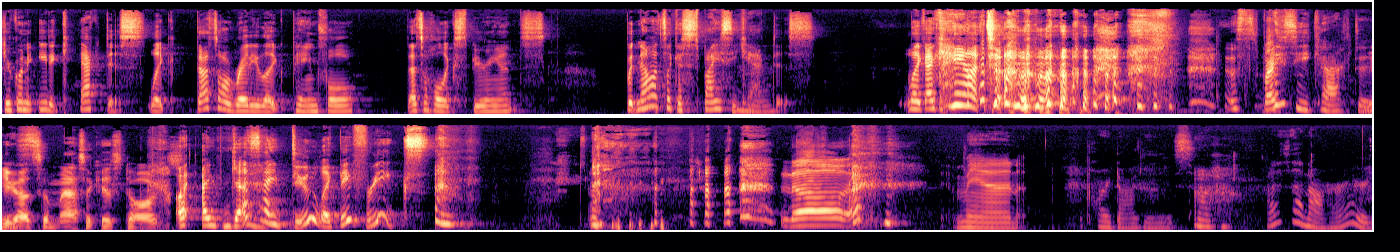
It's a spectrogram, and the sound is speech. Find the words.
you're going to eat a cactus. Like that's already like painful. That's a whole experience. But now it's like a spicy mm-hmm. cactus like i can't A spicy cactus. You got some masochist dogs. I, I guess i do like they freaks no. Man, poor doggies. Ugh. How does that not hurt?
